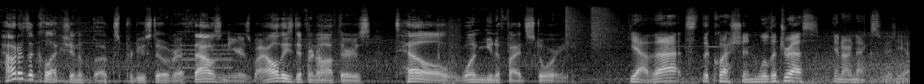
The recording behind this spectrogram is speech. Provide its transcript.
how does a collection of books produced over a thousand years by all these different authors tell one unified story? Yeah, that's the question we'll address in our next video.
